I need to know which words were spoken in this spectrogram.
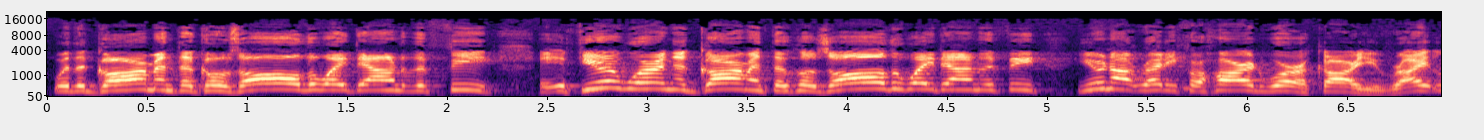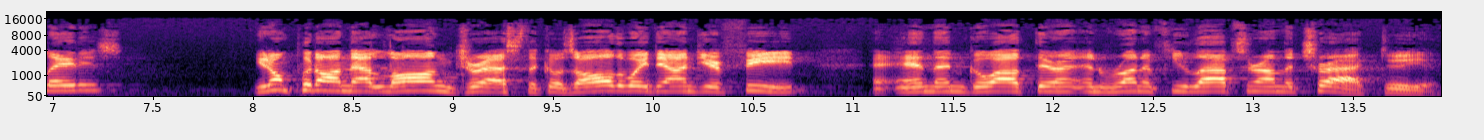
with a garment that goes all the way down to the feet. If you're wearing a garment that goes all the way down to the feet, you're not ready for hard work, are you? Right, ladies? You don't put on that long dress that goes all the way down to your feet and then go out there and run a few laps around the track, do you?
